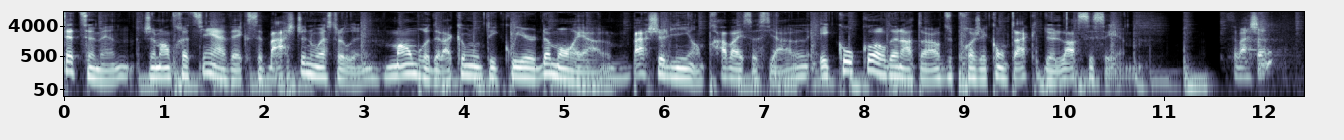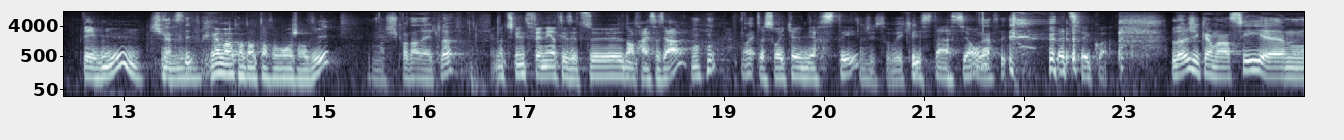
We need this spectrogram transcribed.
Cette semaine, je m'entretiens avec Sebastian Westerlin, membre de la communauté queer de Montréal, bachelier en travail social et co-coordonnateur du projet Contact de l'ACCM. Sébastien, bienvenue. Je suis Merci. vraiment content de t'entendre aujourd'hui. Je suis content d'être là. Donc, tu viens de finir tes études en travail social. Ouais. Tu as survécu à l'université. J'ai survécu. Félicitations. Merci. Là, tu fais quoi? Là, j'ai commencé euh,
